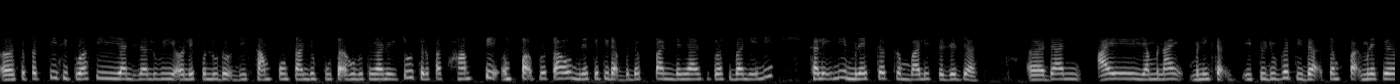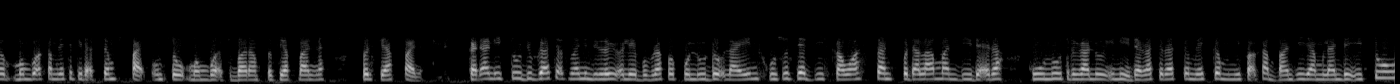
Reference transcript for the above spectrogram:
Uh, seperti situasi yang dilalui oleh penduduk di Kampung Tanjung Pusat Hulu Terengganu itu selepas hampir 40 tahun mereka tidak berdepan dengan situasi banjir ini, kali ini mereka kembali terjejas. Uh, dan air yang menaik meningkat itu juga tidak sempat mereka membuatkan mereka tidak sempat untuk membuat sebarang persiapan persiapan. Keadaan itu juga sebenarnya dilalui oleh beberapa penduduk lain khususnya di kawasan pedalaman di daerah Hulu Terengganu ini dan rata-rata mereka menyifatkan banjir yang melanda itu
